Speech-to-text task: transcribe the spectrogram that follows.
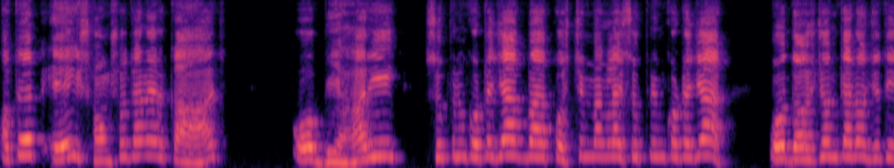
অতএব এই সংশোধনের কাজ ও বিহারি সুপ্রিম কোর্টে যাক বা পশ্চিমবাংলায় সুপ্রিম কোর্টে যাক, ও দশজন কেন যদি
